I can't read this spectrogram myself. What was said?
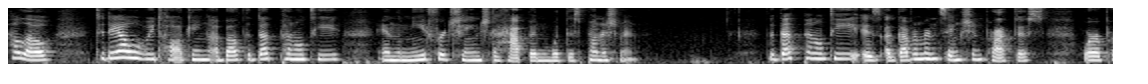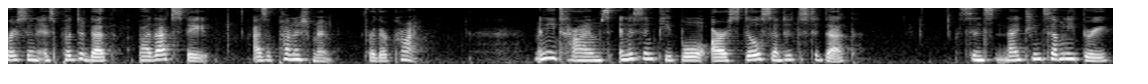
Hello. Today I will be talking about the death penalty and the need for change to happen with this punishment. The death penalty is a government sanctioned practice where a person is put to death by that state as a punishment for their crime. Many times, innocent people are still sentenced to death. Since 1973,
